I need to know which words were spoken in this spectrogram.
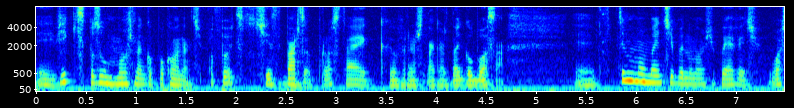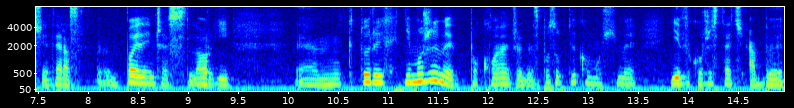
e, w jaki sposób można go pokonać. Odpowiedź jest bardzo prosta, jak wręcz na każdego bossa. E, w tym momencie będą nam się pojawiać właśnie teraz pojedyncze slorgi, których nie możemy pokonać w żaden sposób, tylko musimy je wykorzystać, aby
